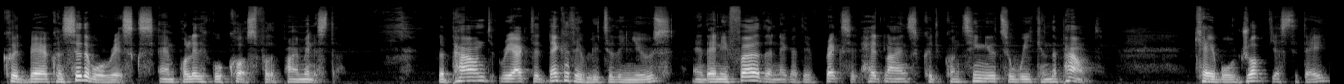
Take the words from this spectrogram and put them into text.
could bear considerable risks and political costs for the Prime Minister. The pound reacted negatively to the news, and any further negative Brexit headlines could continue to weaken the pound. Cable dropped yesterday,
